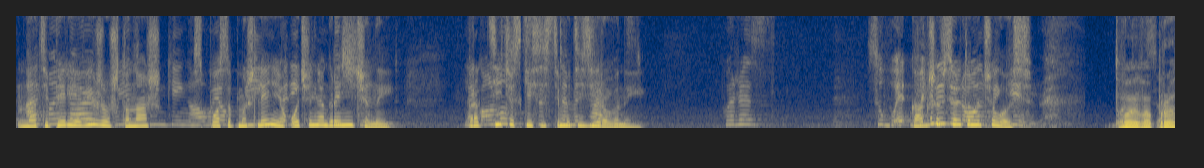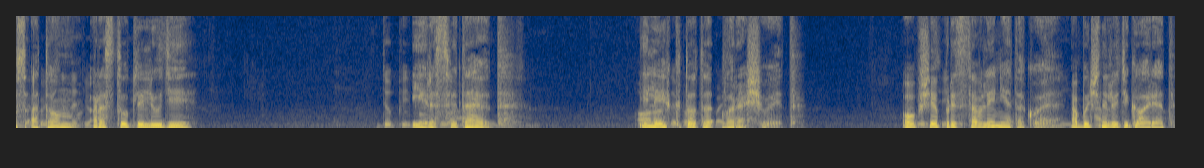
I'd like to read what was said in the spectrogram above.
но теперь я вижу, что наш способ мышления очень ограниченный, практически систематизированный. Как же все это началось? Твой вопрос о том, растут ли люди и расцветают, или их кто-то выращивает. Общее представление такое. Обычно люди говорят,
